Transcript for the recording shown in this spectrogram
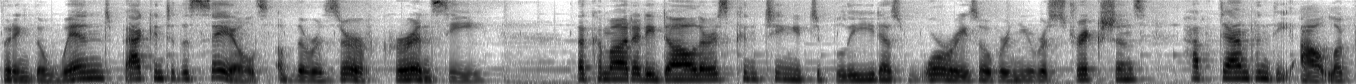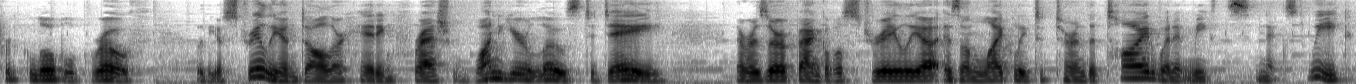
putting the wind back into the sails of the reserve currency. The commodity dollars continue to bleed as worries over new restrictions have dampened the outlook for global growth, with the Australian dollar hitting fresh one year lows today. The Reserve Bank of Australia is unlikely to turn the tide when it meets next week,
